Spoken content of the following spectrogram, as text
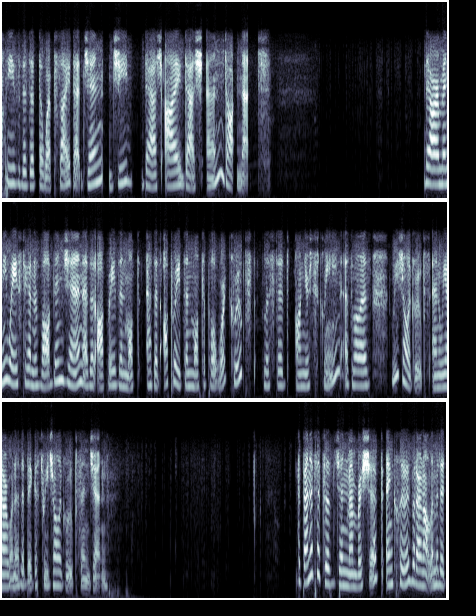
please visit the website at gin-i-n.net. There are many ways to get involved in GIN as it operates in, as it operates in multiple work groups listed on your screen, as well as regional groups, and we are one of the biggest regional groups in GIN. The benefits of GIN membership include, but are not limited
